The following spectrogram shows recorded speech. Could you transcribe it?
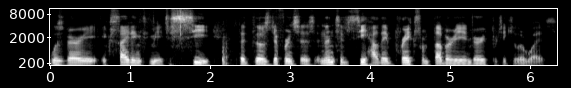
was very exciting to me to see that those differences, and then to see how they break from Tabari in very particular ways.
